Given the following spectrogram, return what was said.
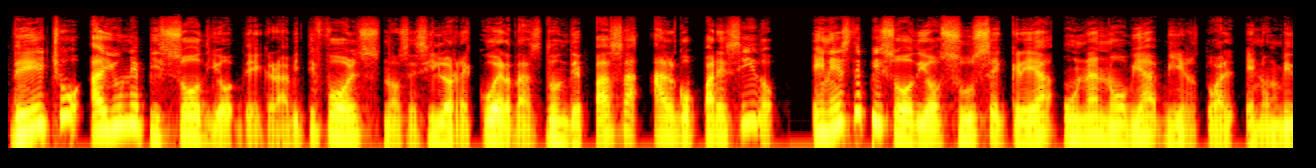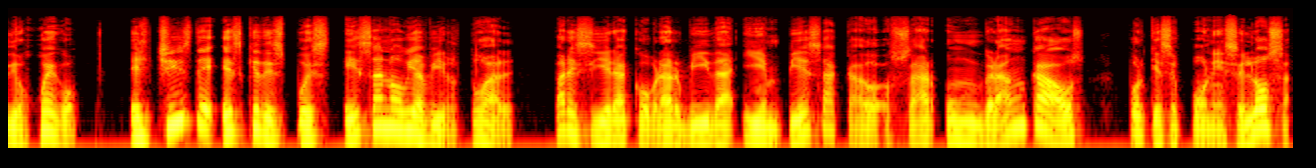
De hecho, hay un episodio de Gravity Falls, no sé si lo recuerdas, donde pasa algo parecido. En este episodio, Sue se crea una novia virtual en un videojuego. El chiste es que después esa novia virtual pareciera cobrar vida y empieza a causar un gran caos porque se pone celosa.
